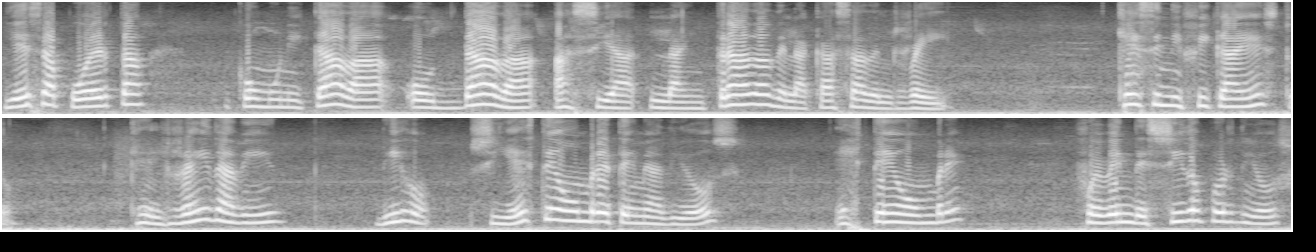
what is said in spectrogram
y esa puerta comunicaba o daba hacia la entrada de la casa del rey. ¿Qué significa esto? Que el rey David dijo, si este hombre teme a Dios, este hombre fue bendecido por Dios,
